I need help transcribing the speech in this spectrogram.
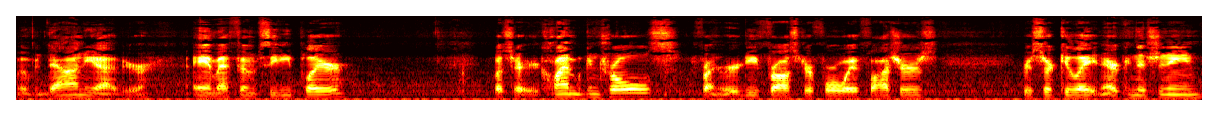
Moving down, you have your AM FM CD player. Plus, your climate controls, front rear defroster, four way flashers, recirculate and air conditioning.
